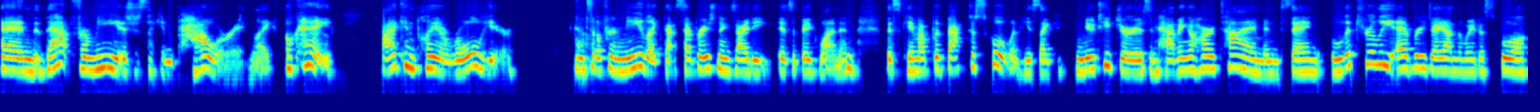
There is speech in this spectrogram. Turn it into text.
And that for me is just like empowering. Like, okay, I can play a role here. And so for me, like that separation anxiety is a big one. And this came up with back to school when he's like new teachers and having a hard time and saying literally every day on the way to school,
